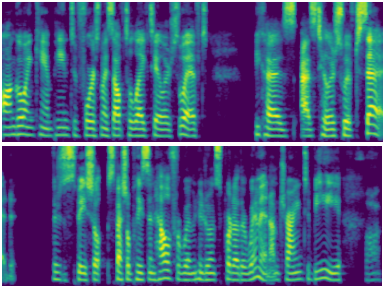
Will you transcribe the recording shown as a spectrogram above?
ongoing campaign to force myself to like Taylor Swift because as Taylor Swift said, there's a special special place in hell for women who don't support other women. I'm trying to be Fuck.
